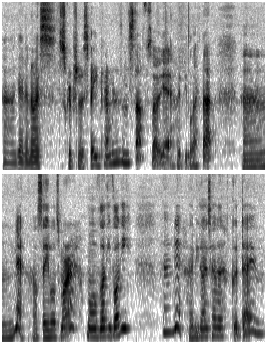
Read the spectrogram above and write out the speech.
Uh, gave a nice description of speed cameras and stuff, so yeah, hope you like that. Um, yeah, I'll see you all tomorrow. More vloggy vloggy. And yeah, hope you guys have a good day and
